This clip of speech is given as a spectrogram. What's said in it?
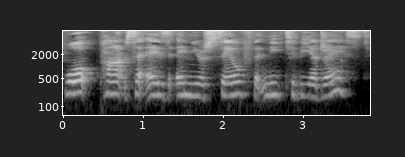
what parts it is in yourself that need to be addressed.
